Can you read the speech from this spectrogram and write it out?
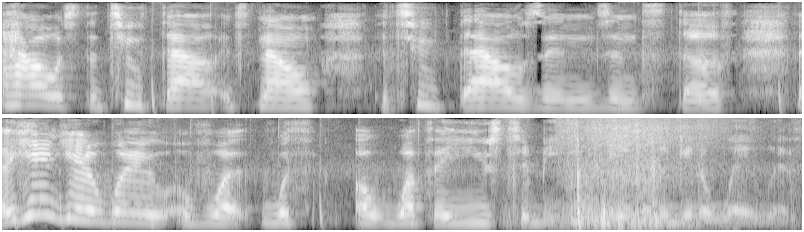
how it's the 2000, it's now the 2000s and stuff. They can't get away with what with uh, what they used to be able to get away with.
